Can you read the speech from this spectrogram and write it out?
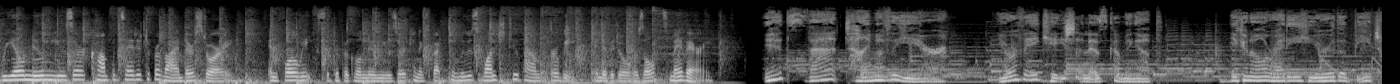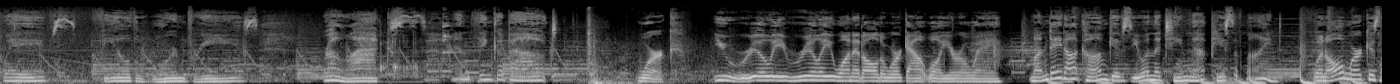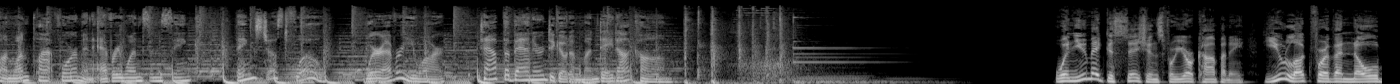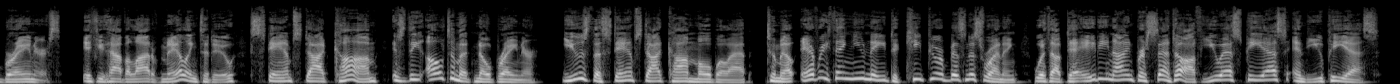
Real Noom user compensated to provide their story. In four weeks, the typical Noom user can expect to lose one to two pounds per week. Individual results may vary. It's that time of the year. Your vacation is coming up. You can already hear the beach waves, feel the warm breeze, relax, and think about work. You really, really want it all to work out while you're away. Monday.com gives you and the team that peace of mind. When all work is on one platform and everyone's in sync, things just flow wherever you are. Tap the banner to go to Monday.com. When you make decisions for your company, you look for the no brainers. If you have a lot of mailing to do, stamps.com is the ultimate no brainer. Use the stamps.com mobile app to mail everything you need to keep your business running with up to 89% off USPS and UPS.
